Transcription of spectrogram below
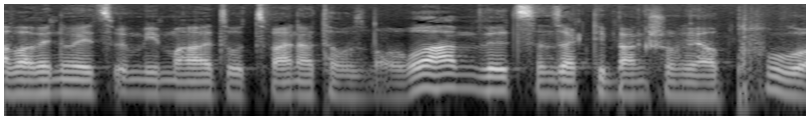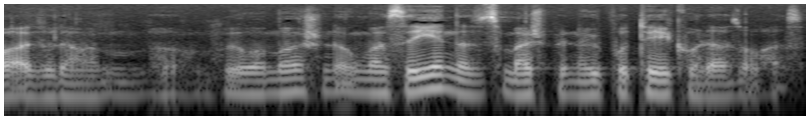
Aber wenn du jetzt irgendwie mal so 200.000 Euro haben willst, dann sagt die Bank schon, ja, puh, also da will man schon irgendwas sehen, das ist zum Beispiel eine Hypothek oder sowas.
